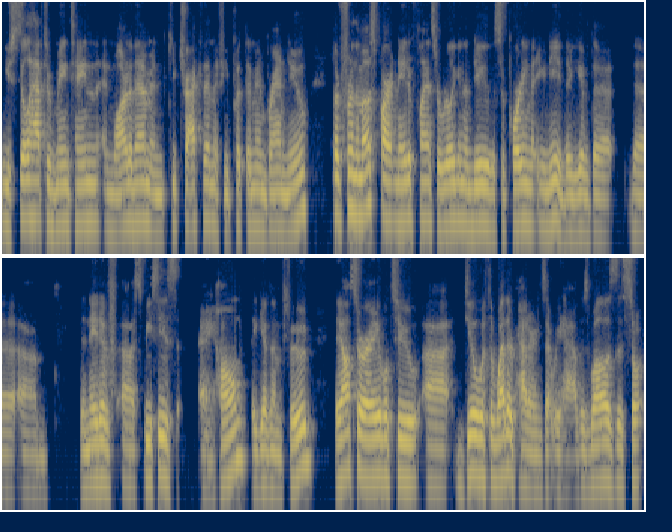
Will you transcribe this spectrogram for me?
You still have to maintain and water them and keep track of them if you put them in brand new. But for the most part, native plants are really going to do the supporting that you need. They give the the um, the native uh, species a home. They give them food. They also are able to uh, deal with the weather patterns that we have, as well as the so,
